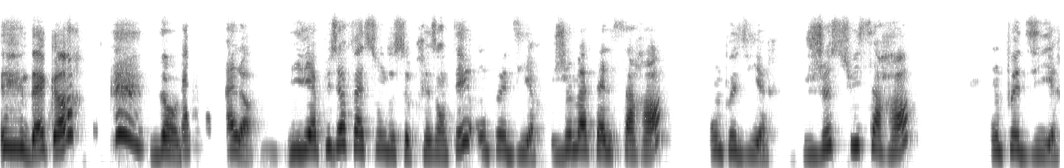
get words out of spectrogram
D'accord? Donc, alors, il y a plusieurs façons de se présenter. On peut dire « je m'appelle Sarah », on peut dire « je suis Sarah », on peut dire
